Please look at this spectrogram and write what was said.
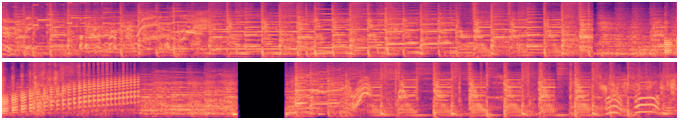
Perfect. Oh. oh.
